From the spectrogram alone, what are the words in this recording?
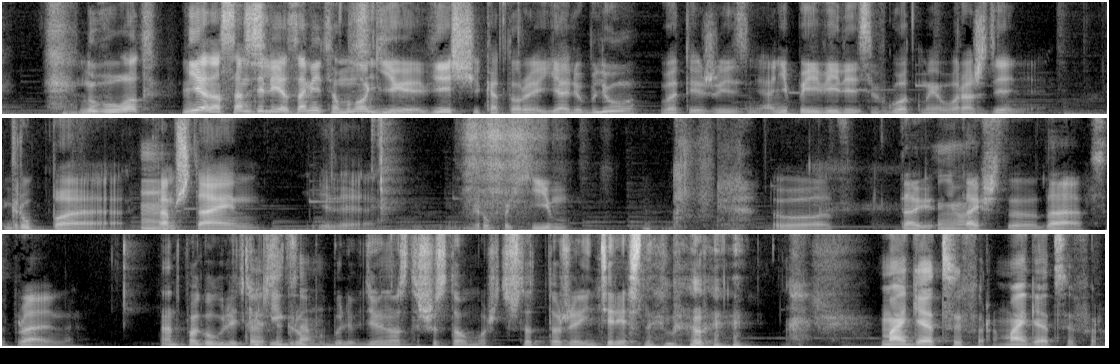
Ну вот. Не, на самом деле я заметил, многие вещи, которые я люблю в этой жизни, они появились в год моего рождения. Группа mm. Рамштайн или группа Хим. Вот. Так, так что, да, все правильно. Надо погуглить, То какие группы сам... были в 96-м. Может, что-то тоже интересное было. Магия цифр, магия цифр.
